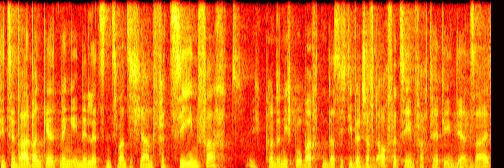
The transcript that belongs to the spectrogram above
die Zentralbankgeldmenge in den letzten 20 Jahren verzehnfacht. Ich konnte nicht beobachten, dass sich die Wirtschaft auch verzehnfacht hätte in der mhm. Zeit.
